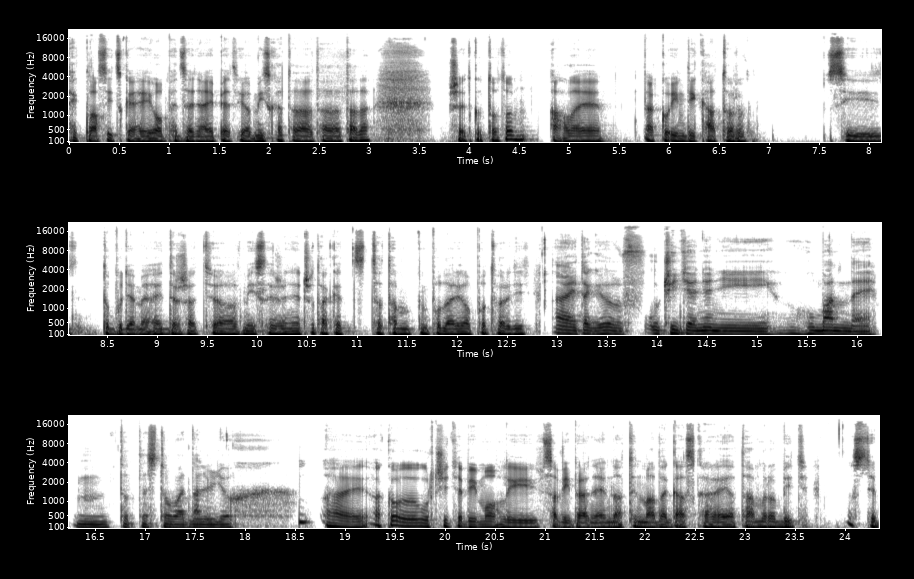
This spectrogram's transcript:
tie klasické obmedzenia aj Petriho miska, tada, tada, tada, všetko toto, ale ako indikátor si to budeme aj držať eh, v mysli, že niečo také sa tam podarilo potvrdiť. Aj tak eh, určite není humanné mm, to testovať na ľuďoch. Aj, ako určite by mohli sa vybrať neviem, na ten Madagaskar a tam robiť ste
